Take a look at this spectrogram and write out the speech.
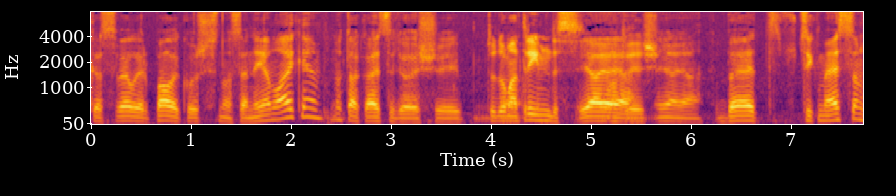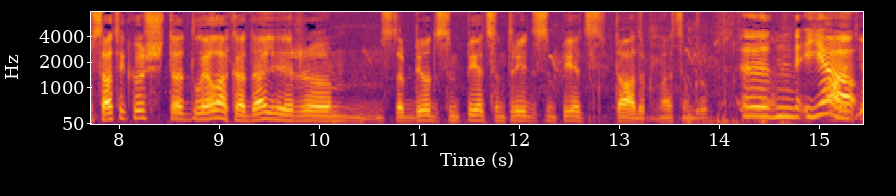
kas vēl ir palikušas no seniem laikiem, nu tā kā aizceļojuši. Tu domā, trimdas Jā, jā, jā, jā, jā. Bet cik mēs esam satikuši, tad lielākā daļa ir um, starp 25 un 35 tāda vecuma grupa. Um, jā. Ar,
